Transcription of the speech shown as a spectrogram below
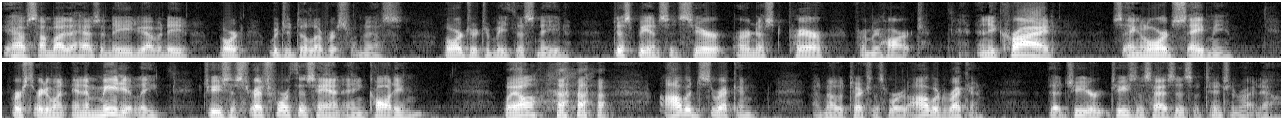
You have somebody that has a need, you have a need, Lord, would you deliver us from this? Lord, would you meet this need? Just be in sincere, earnest prayer from your heart. And he cried, saying, Lord, save me. Verse 31 And immediately Jesus stretched forth his hand and caught him. Well, I would reckon, another Texas word, I would reckon that Jesus has his attention right now.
